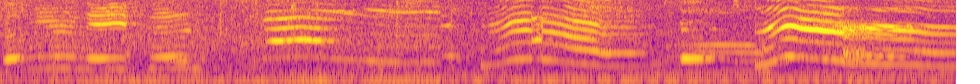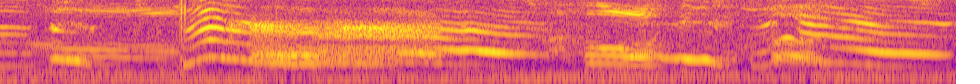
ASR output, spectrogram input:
Come here, Nathan. Oh, give me a.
